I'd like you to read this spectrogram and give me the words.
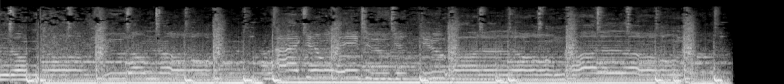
You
